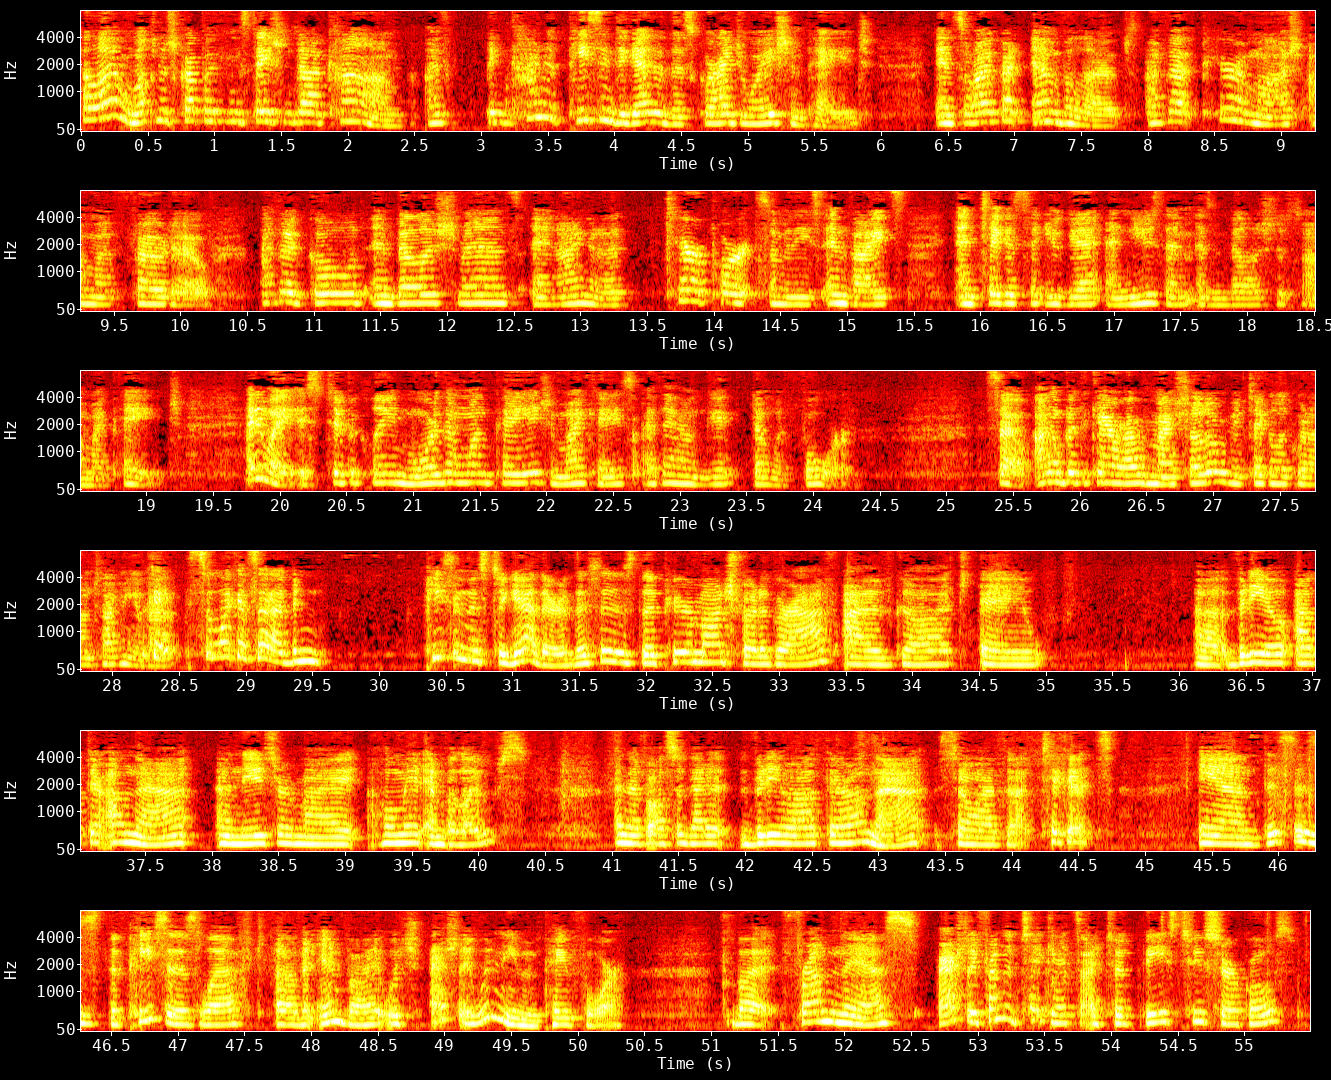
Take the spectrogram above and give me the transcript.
Hello and welcome to scrapbookingstation.com. I've been kind of piecing together this graduation page. And so I've got envelopes, I've got pyramage on my photo, I've got gold embellishments, and I'm going to tear apart some of these invites and tickets that you get and use them as embellishments on my page. Anyway, it's typically more than one page. In my case, I think I'm going to get done with four. So, I'm going to put the camera over my shoulder. We're going to take a look what I'm talking about. Okay, so like I said, I've been piecing this together. This is the Pyramage photograph. I've got a uh, video out there on that, and these are my homemade envelopes. And I've also got a video out there on that. So I've got tickets, and this is the pieces left of an invite, which actually I wouldn't even pay for. But from this, actually from the tickets, I took these two circles.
